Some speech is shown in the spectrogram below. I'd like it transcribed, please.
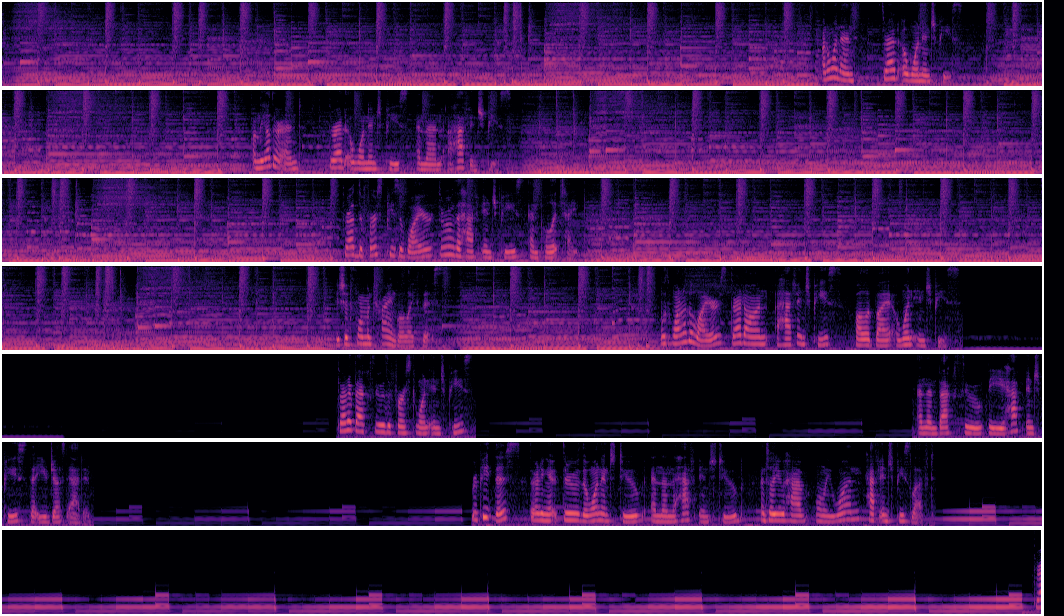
On one end, thread a 1 inch piece. On the other end, thread a 1 inch piece and then a half inch piece. Thread the first piece of wire through the half inch piece and pull it tight. It should form a triangle like this. With one of the wires, thread on a half inch piece followed by a 1 inch piece. Thread it back through the first 1 inch piece. And then back through the half inch piece that you just added. Repeat this, threading it through the 1 inch tube and then the half inch tube until you have only one half inch piece left.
